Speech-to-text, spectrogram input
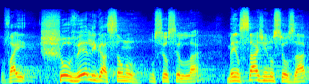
Vai chover ligação no, no seu celular, mensagem no seu zap,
